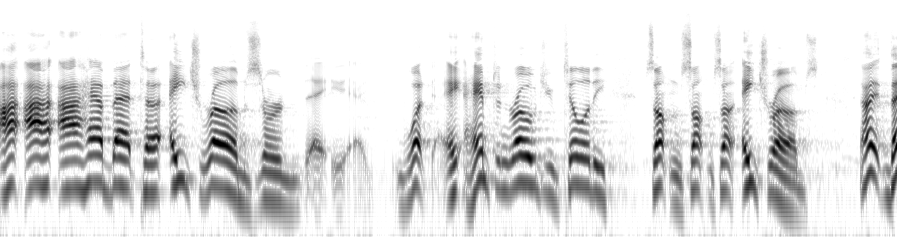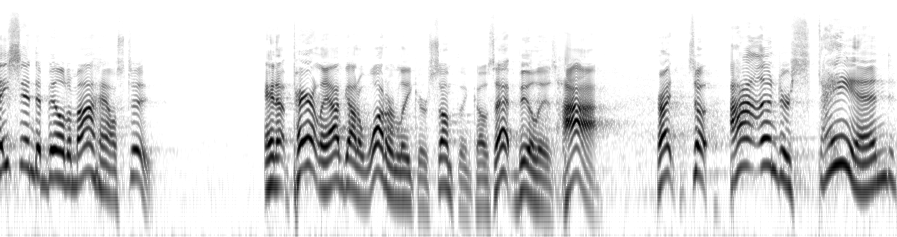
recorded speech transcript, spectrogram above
I, I have that uh, HRUBS or uh, what, Hampton Roads Utility, something, something, something, HRUBS. They send a bill to my house too. And apparently I've got a water leak or something because that bill is high, right? So I understand.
